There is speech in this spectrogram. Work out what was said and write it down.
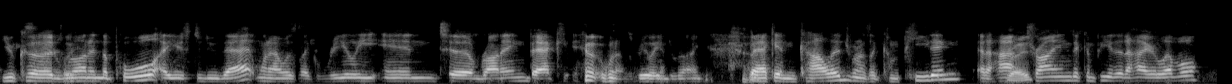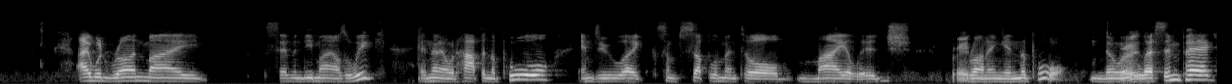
You could Exactly. run in the pool. I used to do that when I was like really into running back when I was really into running back in college when I was like competing at a high Right. trying to compete at a higher level. I would run my 70 miles a week and then I would hop in the pool and do like some supplemental mileage Right. running in the pool. No Right. less impact,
